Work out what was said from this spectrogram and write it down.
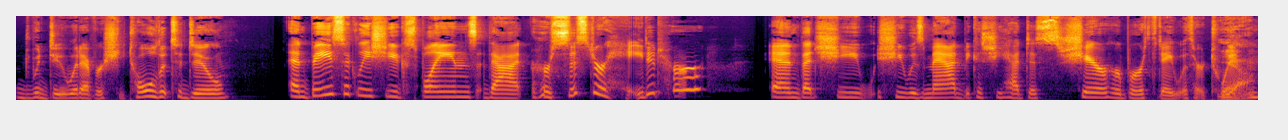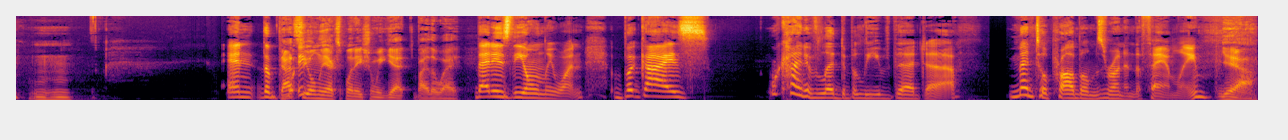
would do whatever she told it to do. And basically she explains that her sister hated her and that she she was mad because she had to share her birthday with her twin. Yeah. hmm And the That's the only explanation we get, by the way. that is the only one. But guys, we're kind of led to believe that uh mental problems run in the family. Yeah.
